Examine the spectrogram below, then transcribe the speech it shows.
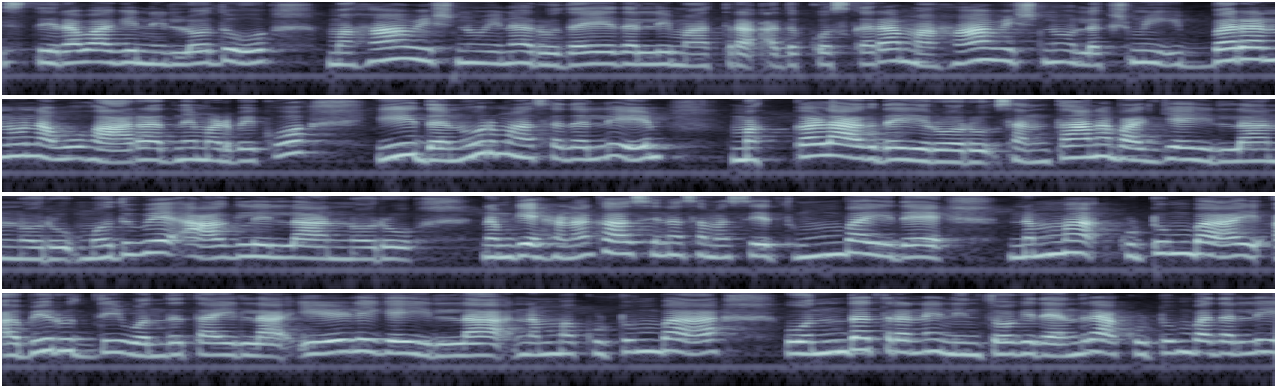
ಸ್ಥಿರವಾಗಿ ನಿಲ್ಲೋದು ಮಹಾವಿಷ್ಣುವಿನ ಹೃದಯದಲ್ಲಿ ಮಾತ್ರ. ಅದಕ್ಕೋಸ್ಕರ ಮಹಾವಿಷ್ಣು, ಲಕ್ಷ್ಮಿ ಇಬ್ಬರನ್ನು ನಾವು ಆರಾಧನೆ ಮಾಡಬೇಕು. ಈ ಧನುರ್ಮಾಸದಲ್ಲಿ ಮಕ್ಕಳಾಗದೇ ಇರೋರು, ಸಂತಾನ ಭಾಗ್ಯ ಇಲ್ಲ ಅನ್ನೋರು, ಮದುವೆ ಆಗಲಿಲ್ಲ ಅನ್ನೋರು, ನಮಗೆ ಹಣಕಾಸಿನ ಸಮಸ್ಯೆ ತುಂಬ ಇದೆ. ನಮ್ಮ ಕುಟುಂಬ ಅಭಿವೃದ್ಧಿ ಹೊಂದುತ್ತಾ ಇಲ್ಲ, ಏಳಿಗೆ ಇಲ್ಲ, ನಮ್ಮ ಕುಟುಂಬ ಒಂದತ್ರನೇ ನಿಂತೋಗಿದೆ. ಅಂದರೆ ಆ ಕುಟುಂಬದಲ್ಲಿ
